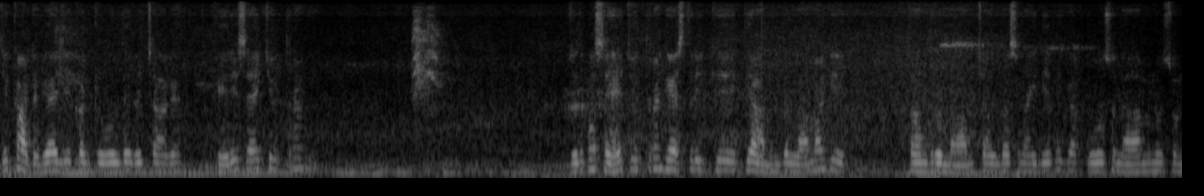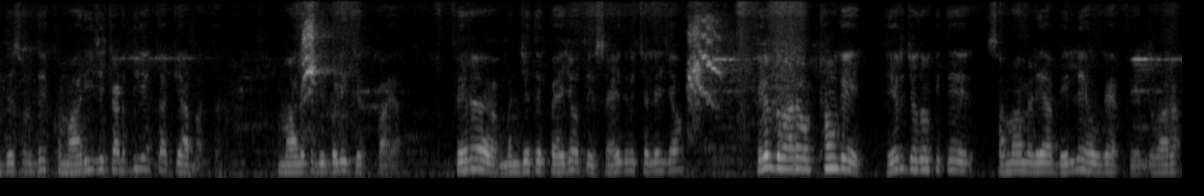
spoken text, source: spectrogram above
ਜੇ ਘਟ ਗਿਆ, ਜੇ ਕੰਟਰੋਲ ਦੇ ਵਿੱਚ ਆ ਗਿਆ, ਫੇਰ ਇਹ ਸਹਿਜ ਚ ਉਤਰਾਂਗੇ। ਜਦੋਂ ਆਪਾਂ ਸਹਿਜ ਚ ਉਤਰਾਂਗੇ, ਇਸ ਤਰੀਕੇ ਧਿਆਨ ਅੰਦਰ ਲਾਵਾਂਗੇ, ਤਾਂ ਅੰਦਰੋਂ ਨਾਮ ਚੱਲਦਾ ਸੁਣਾਈ ਦੇਵੇਗਾ। ਉਸ ਨਾਮ ਨੂੰ ਸੁਣਦੇ ਸੁਣਦੇ ਖੁਮਾਰੀ ਜੇ ਚੜਦੀ ਹੈ ਤਾਂ ਕੀ ਬਾਤ ਹੈ ਮਾਲਕ ਦੀ ਬੜੀ ਕਿਰਪਾ ਆ। ਫਿਰ ਮੰਜੇ ਤੇ ਪੈ ਜਾਓ ਤੇ ਸਹਿਜ ਵਿੱਚ ਚਲੇ ਜਾਓ। ਫਿਰ ਦੁਬਾਰਾ ਉੱਠੋਗੇ, ਫਿਰ ਜਦੋਂ ਕਿਤੇ ਸਮਾਂ ਮਿਲਿਆ, ਵਿਹਲੇ ਹੋ ਗਏ, ਫਿਰ ਦੁਬਾਰਾ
